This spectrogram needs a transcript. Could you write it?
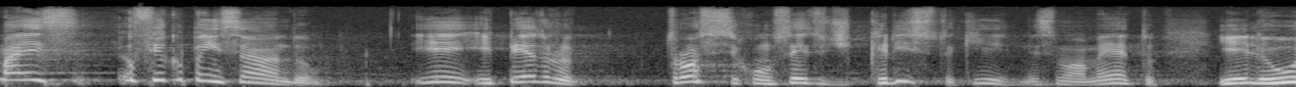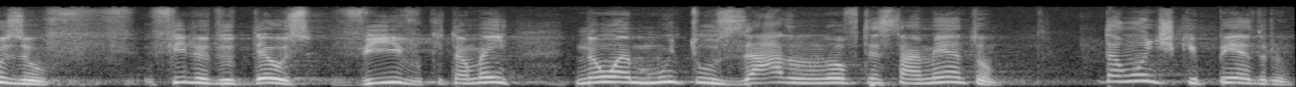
Mas eu fico pensando, e, e Pedro trouxe esse conceito de Cristo aqui, nesse momento, e ele usa o Filho do Deus vivo, que também não é muito usado no Novo Testamento. Da onde que Pedro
